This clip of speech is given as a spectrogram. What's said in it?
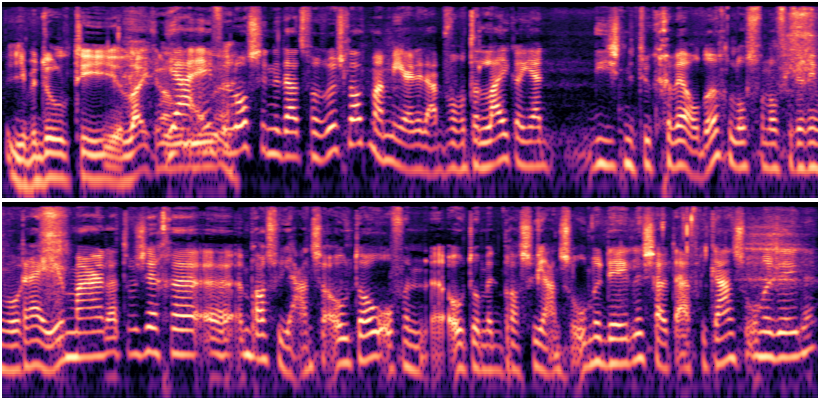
Je bedoelt die Lycan? Ja, even los inderdaad van Rusland, maar meer inderdaad. Bijvoorbeeld de Lycan, ja, die is natuurlijk geweldig, los van of je erin wil rijden. Maar laten we zeggen uh, een Braziliaanse auto of een auto met Braziliaanse onderdelen, Zuid-Afrikaanse onderdelen?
